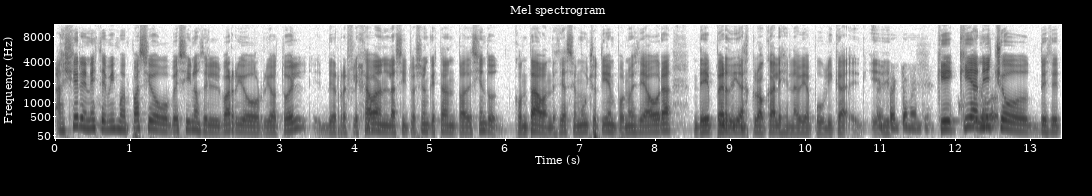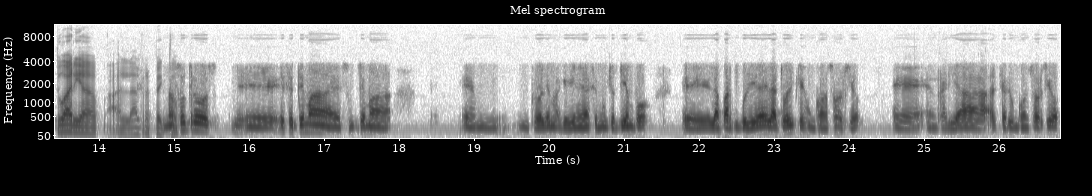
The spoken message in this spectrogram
ayer en este mismo espacio, vecinos del barrio Río Atuel reflejaban la situación que están padeciendo, contaban desde hace mucho tiempo, no es de ahora, de pérdidas cloacales en la vía pública. Exactamente. ¿Qué, qué han hecho desde tu área al, respecto? Nosotros, ese tema es un tema, es un, problema que viene de hace mucho tiempo. la particularidad del Atuel, que es un consorcio, en realidad al ser un consorcio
